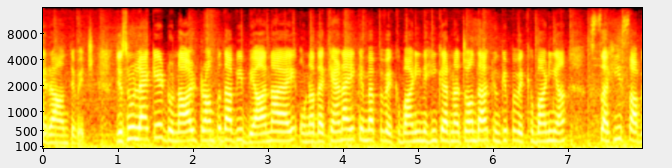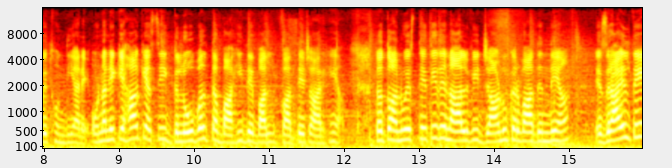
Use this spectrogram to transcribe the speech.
ਈਰਾਨ ਦੇ ਵਿੱਚ, ਜਿਸ ਨੂੰ ਲੈ ਕੇ ਡੋਨਾਲਡ ਟਰੰਪ ਦਾ ਵੀ ਬਿਆਨ ਆਇਆ ਹੈ। ਉਹਨਾਂ ਦਾ ਕਹਿਣਾ ਹੈ ਕਿ ਮੈਂ ਭਵਿੱਖਬਾਣੀ ਨਹੀਂ ਕਰਨਾ ਚਾਹੁੰਦਾ, ਕਿਉਂਕਿ ਭਵਿੱਖਬਾਣੀਆਂ ਸਹੀ ਸਾਬਿਤ ਹੁੰਦੀਆਂ ਨੇ। ਉਹਨਾਂ ਨੇ ਕਿਹਾ ਕਿ ਅਸੀਂ ਗਲੋਬਲ ਤਬਾਹੀ ਦੇ ਵੱਲ ਵਧਦੇ ਜਾ ਰਹੇ ਹਾਂ। ਤਾਂ ਤੁਹਾਨੂੰ ਇਸ ਸਥਿਤੀ ਦੇ ਨਾਲ ਵੀ ਜਾਣੂ ਕਰਵਾ ਦਿੰਦੇ ਹਾਂ। ਇਜ਼ਰਾਈਲ ਤੇ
